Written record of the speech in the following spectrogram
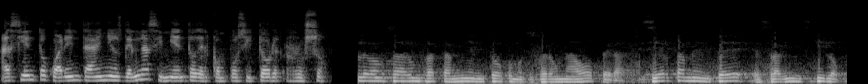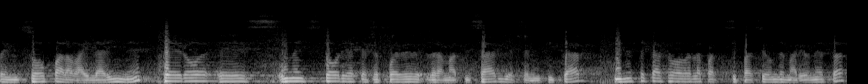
a 140 años del nacimiento del compositor ruso. Le vamos a dar un tratamiento como si fuera una ópera. Ciertamente Stravinsky lo pensó para bailarines, pero es una historia que se puede dramatizar y escenificar. Y en este caso va a haber la participación de marionetas,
